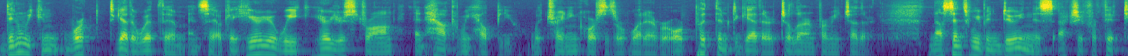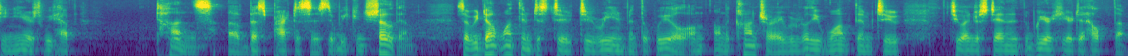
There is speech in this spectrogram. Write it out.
then we can work together with them and say, okay, here you're weak, here you're strong, and how can we help you with training courses or whatever, or put them together to learn from each other. Now, since we've been doing this actually for 15 years, we have tons of best practices that we can show them. So we don't want them just to, to reinvent the wheel. On, on the contrary, we really want them to to understand that we're here to help them.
